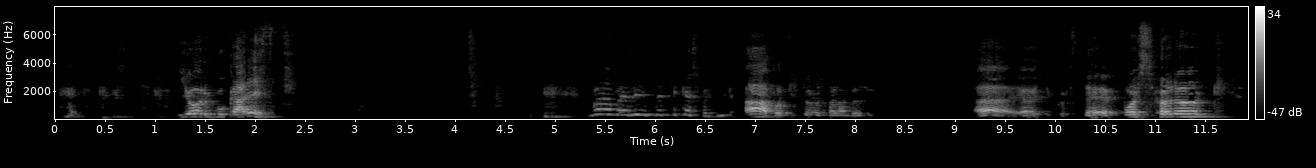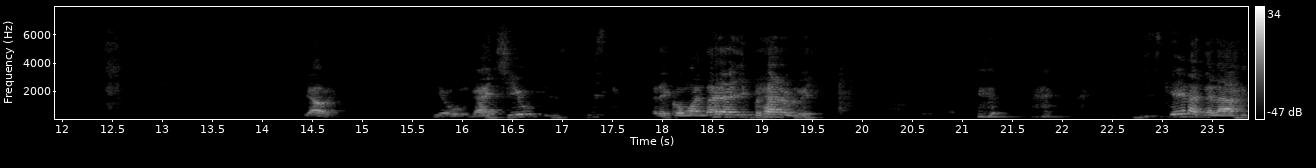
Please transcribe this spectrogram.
Ior Bucaresti. Mamă, râzi de te ca și pe tine. A, pe pictorul ăsta l-am văzut. A, ia uite cum stă poșoroc. Ia uite. E un gagiu, zic, recomandarea librarului. Zici că era de la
